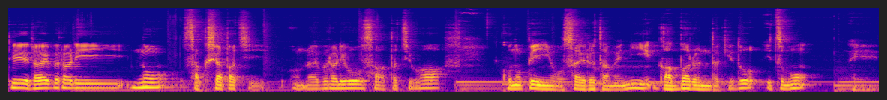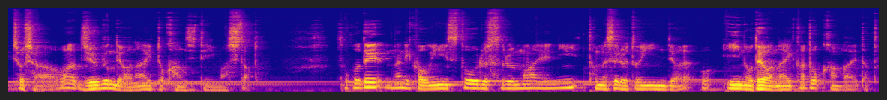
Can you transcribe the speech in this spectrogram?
で、ライブラリの作者たち、 library author たちは、この pain を抑えるために頑張るんだけど、いつも、えー、著者は十分ではないと感じていましたと。そこで何かをインストールする前に試せるといいんでは、いいのではないかと考えたと。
